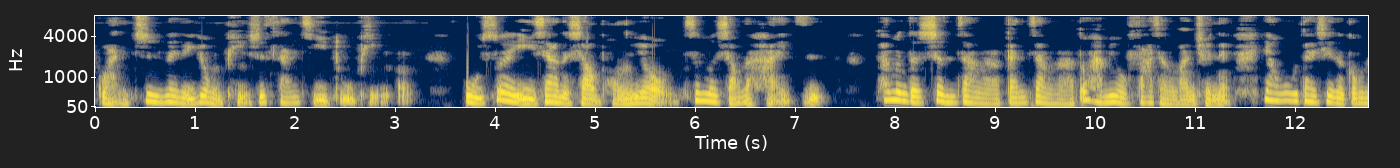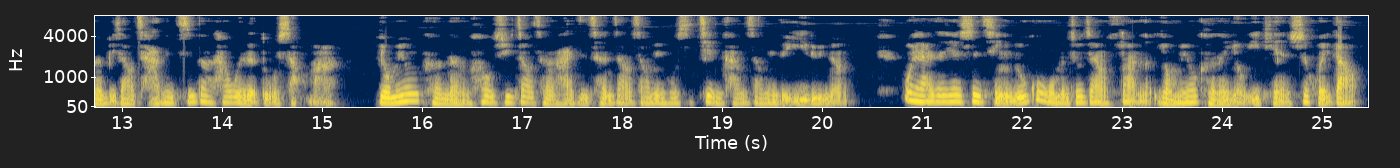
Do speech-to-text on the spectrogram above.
管制类的用品，是三级毒品哦。五岁以下的小朋友，这么小的孩子，他们的肾脏啊、肝脏啊，都还没有发展完全呢，药物代谢的功能比较差。你知道他喂了多少吗？有没有可能后续造成孩子成长上面或是健康上面的疑虑呢？未来这些事情，如果我们就这样算了，有没有可能有一天是回到？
